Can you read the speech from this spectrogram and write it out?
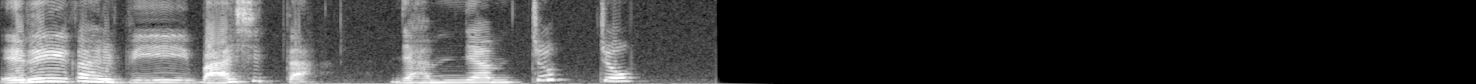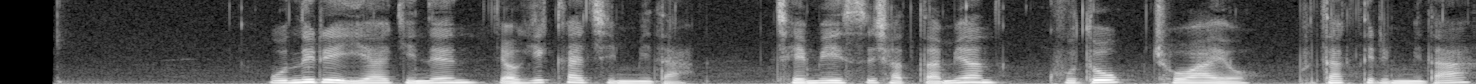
LA 갈비 맛있다. 냠냠 쪽쪽. 오늘의 이야기는 여기까지입니다. 재미있으셨다면 구독, 좋아요 부탁드립니다.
